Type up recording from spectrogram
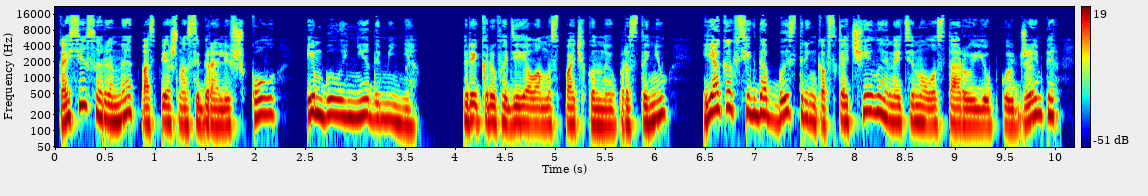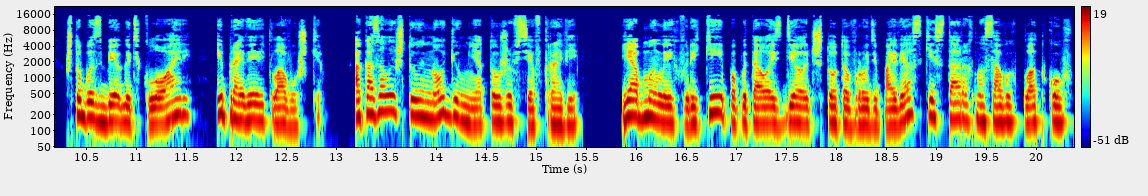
Кассис и Ренет поспешно собирались в школу, им было не до меня. Прикрыв одеялом испачканную простыню, я, как всегда, быстренько вскочила и натянула старую юбку и джемпер, чтобы сбегать к Луаре и проверить ловушки. Оказалось, что и ноги у меня тоже все в крови. Я обмыла их в реке и попыталась сделать что-то вроде повязки из старых носовых платков,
